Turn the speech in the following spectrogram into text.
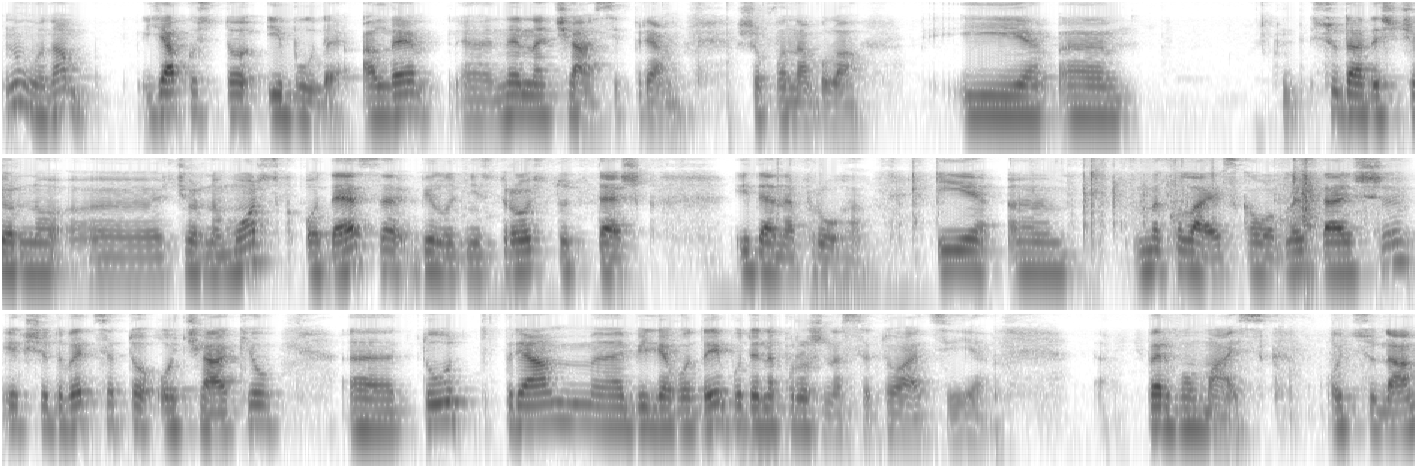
ну, вона якось то і буде, але не на часі, прям, щоб вона була. І е, сюди десь Чорно, е, Чорноморськ, Одеса, Білодністровськ, тут теж іде напруга. І е, Миколаївська область далі, якщо дивитися, то Очаків. Е, тут прям е, біля води буде напружена ситуація. Первомайськ. От сюди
